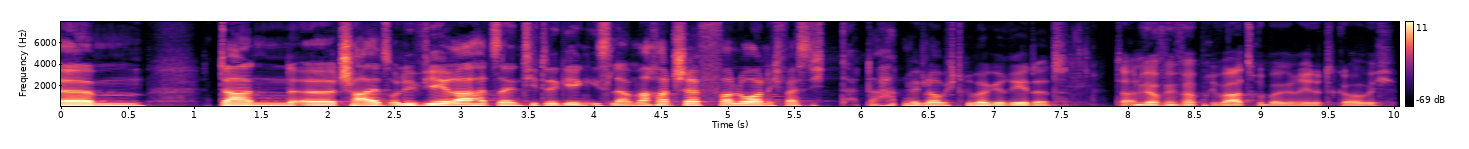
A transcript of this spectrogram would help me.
Ähm, dann äh, Charles Oliveira hat seinen Titel gegen Islam Makhachev verloren. Ich weiß nicht, da, da hatten wir, glaube ich, drüber geredet. Da hatten wir auf jeden Fall privat drüber geredet, glaube ich.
